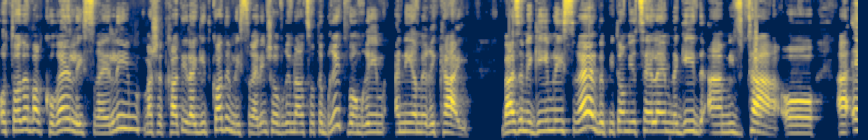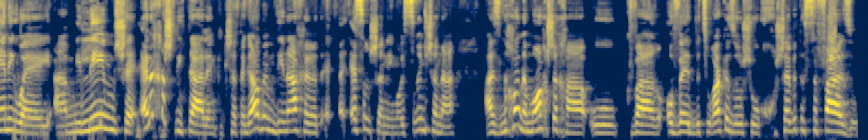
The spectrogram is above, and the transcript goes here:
אותו דבר קורה לישראלים, מה שהתחלתי להגיד קודם, לישראלים שעוברים הברית ואומרים, אני אמריקאי. ואז הם מגיעים לישראל ופתאום יוצא להם נגיד המבטא או ה-anyway, המילים שאין לך שליטה עליהם, כי כשאתה גר במדינה אחרת עשר שנים או עשרים שנה, אז נכון, המוח שלך הוא כבר עובד בצורה כזו שהוא חושב את השפה הזו.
